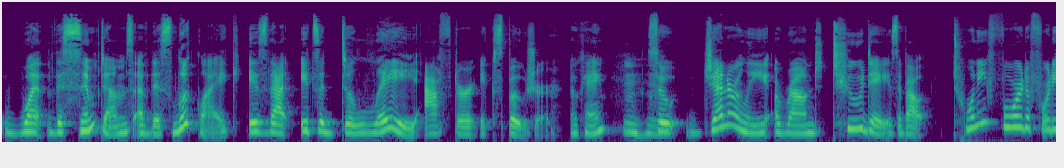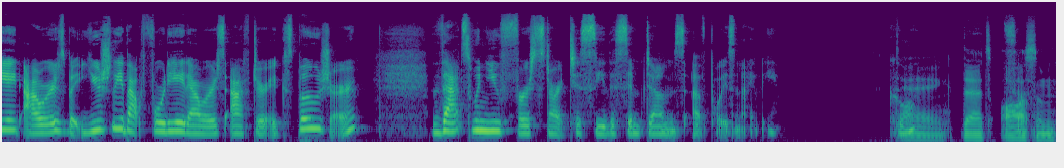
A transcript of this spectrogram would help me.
what the symptoms of this look like is that it's a delay after exposure. Okay. Mm-hmm. So generally around two days, about 24 to 48 hours, but usually about 48 hours after exposure, that's when you first start to see the symptoms of poison ivy. Cool. Dang, that's awesome.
